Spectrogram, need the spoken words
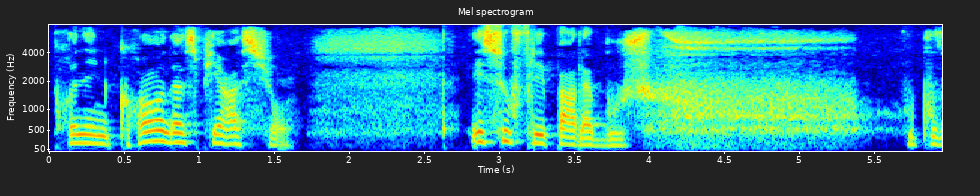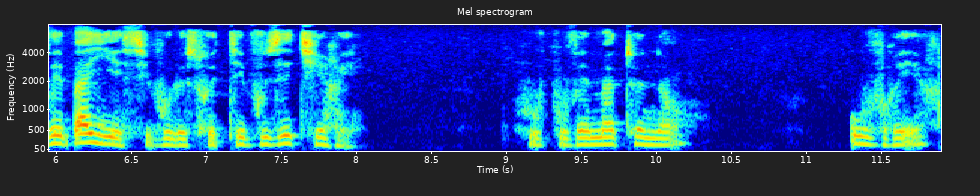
Prenez une grande inspiration et soufflez par la bouche. Vous pouvez bailler si vous le souhaitez, vous étirer. Vous pouvez maintenant ouvrir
